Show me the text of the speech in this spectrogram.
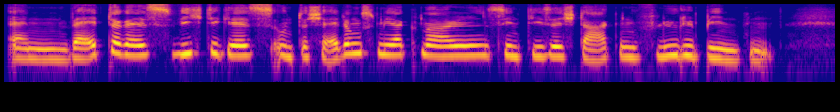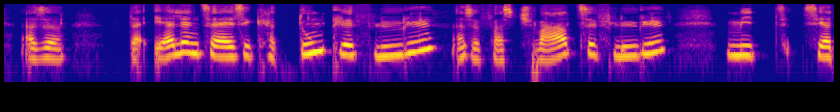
Ein weiteres wichtiges Unterscheidungsmerkmal sind diese starken Flügelbinden. Also der Erlenseisig hat dunkle Flügel, also fast schwarze Flügel, mit sehr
